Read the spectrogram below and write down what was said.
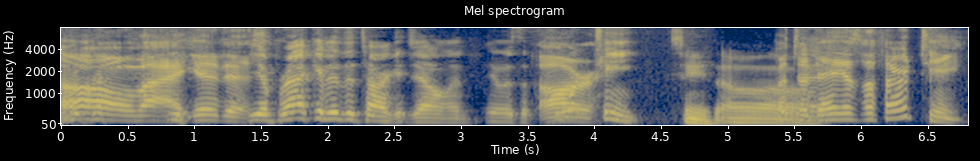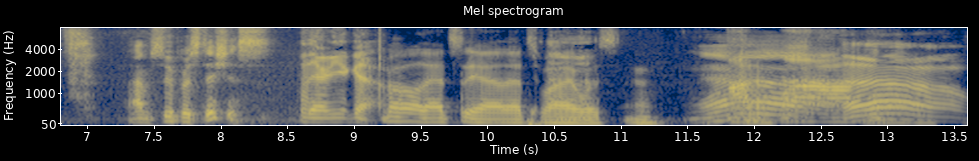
Oh, my goodness. you bracketed the target, gentlemen. It was the 14th. See. Oh. But today is the 13th. I'm superstitious. There you go. Oh, that's yeah. That's why I was. yeah. Ah. Oh,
